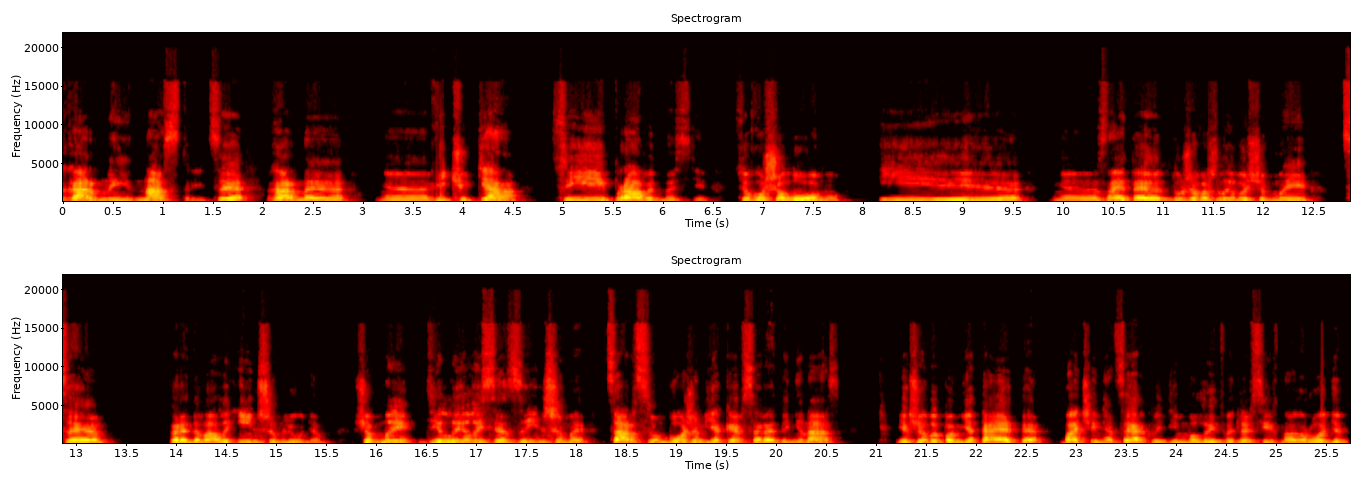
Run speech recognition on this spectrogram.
гарний настрій, це гарне е, відчуття цієї праведності, цього шалому. І е, знаєте, дуже важливо, щоб ми це передавали іншим людям, щоб ми ділилися з іншими Царством Божим, яке всередині нас. Якщо ви пам'ятаєте бачення церкви, дім молитви для всіх народів,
